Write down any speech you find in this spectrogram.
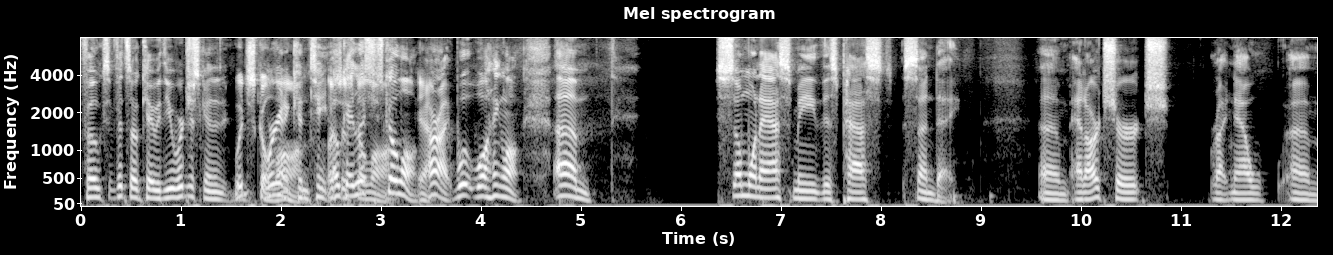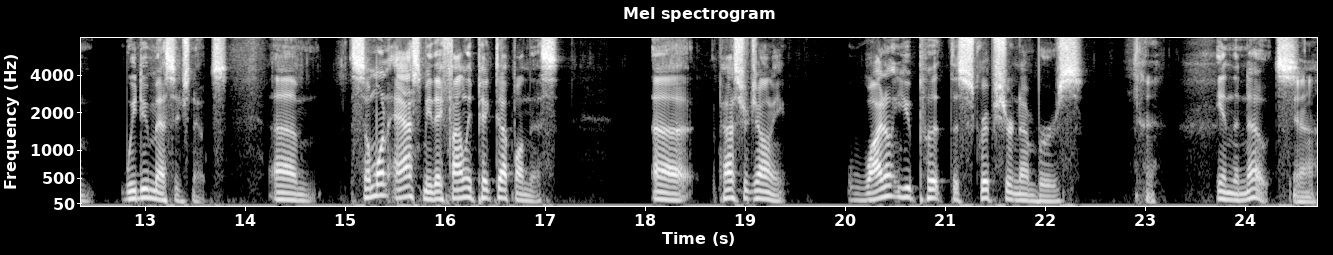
Folks, if it's okay with you, we're just gonna We'll just go We're long. gonna continue. Let's okay, just go let's just go long. long. Yeah. All right, we'll, we'll hang long. Um, someone asked me this past Sunday um, at our church. Right now, um, we do message notes. Um, someone asked me. They finally picked up on this. Uh, Pastor Johnny, why don't you put the scripture numbers in the notes? yeah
